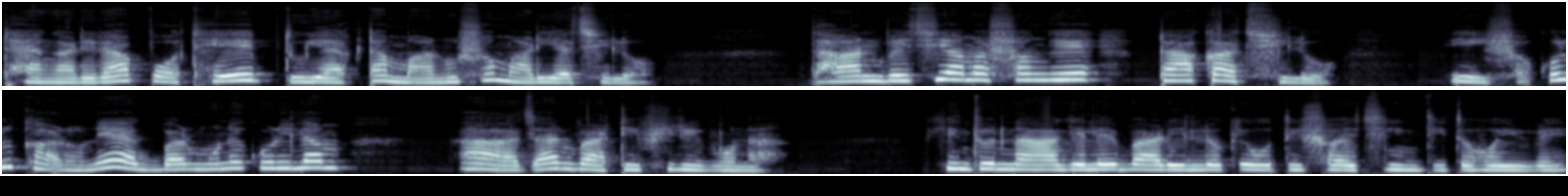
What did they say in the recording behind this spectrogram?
ঠ্যাঙাড়েরা পথে দুই একটা মানুষও মারিয়াছিল। ধান বেচি আমার সঙ্গে টাকা ছিল। এই সকল কারণে একবার মনে করিলাম, আজ আর বাটি ফিরিব না। কিন্তু না গেলে বাড়ির লোকে অতিশয় চিন্তিত হইবে।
